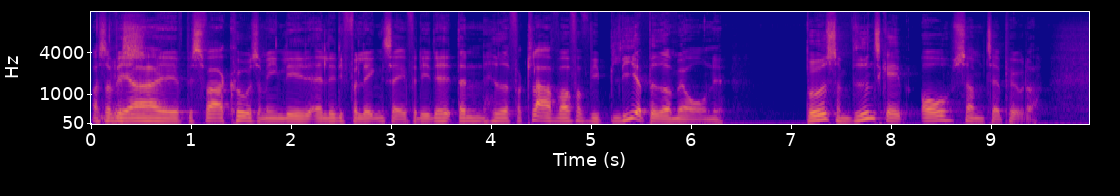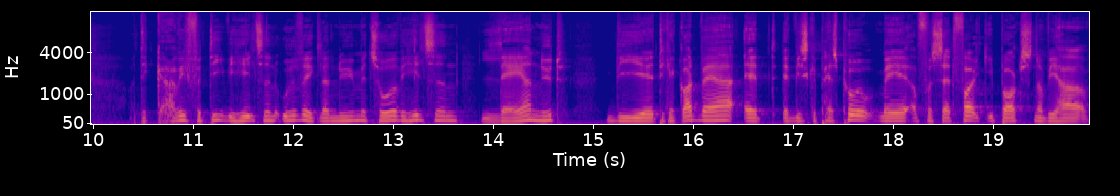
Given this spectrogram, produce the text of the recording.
Og så vil Yes. jeg øh, besvare K, som egentlig er lidt i forlængelse af, fordi det, den hedder Forklar, hvorfor vi bliver bedre med årene. Både som videnskab og som terapeuter. Og det gør vi, fordi vi hele tiden udvikler nye metoder, vi hele tiden lærer nyt. Vi, øh, det kan godt være, at, at vi skal passe på med at få sat folk i boks, når vi har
